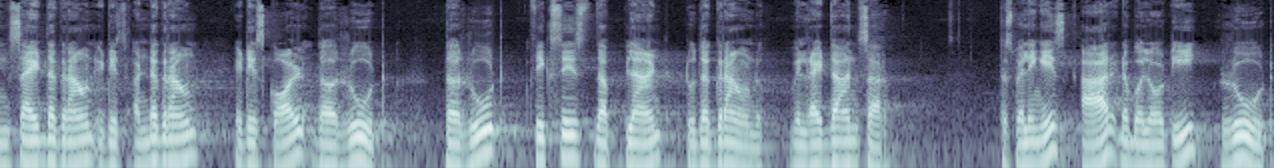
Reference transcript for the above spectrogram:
inside the ground, it is underground. It is called the root. The root fixes the plant to the ground. We'll write the answer. The spelling is R O O T root.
